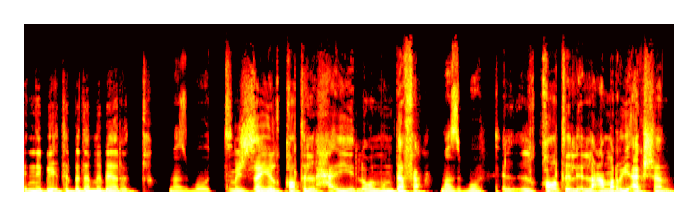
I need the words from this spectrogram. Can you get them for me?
إن بيقتل بدم بارد. مظبوط. مش زي القاتل الحقيقي اللي هو المندفع. مظبوط. ال- القاتل اللي عمل رياكشن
